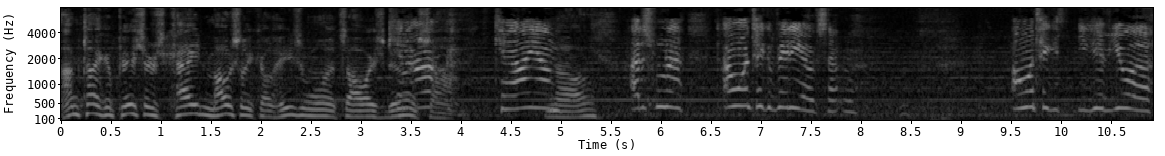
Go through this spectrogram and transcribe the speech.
I'm taking pictures of Caden mostly because he's the one that's always doing Can I- something. Can I um? No. I just wanna. I wanna take a video of something. I wanna take a, give you a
